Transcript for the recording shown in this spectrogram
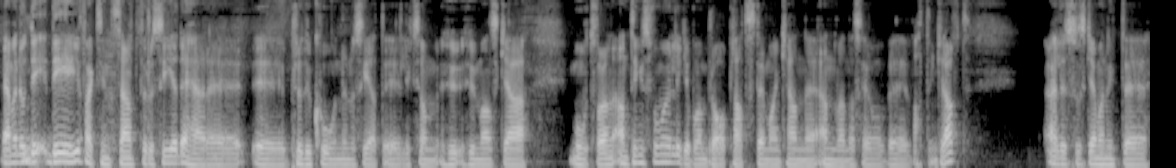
ja, men det, det är ju faktiskt intressant för att se det här eh, eh produktionen och se att det är liksom hur, hur man ska motsvara. Antingen så får man ju ligga på en bra plats där man kan eh, använda sig av eh, vattenkraft. Eller så ska man inte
